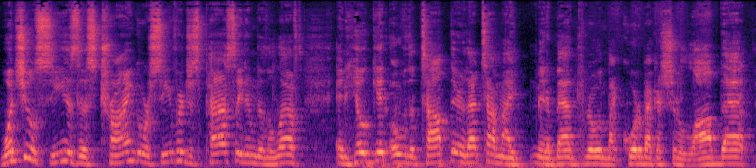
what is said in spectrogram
What you'll see is this triangle receiver just pass lead him to the left and he'll get over the top there. That time I made a bad throw with my quarterback. I should have lobbed that.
